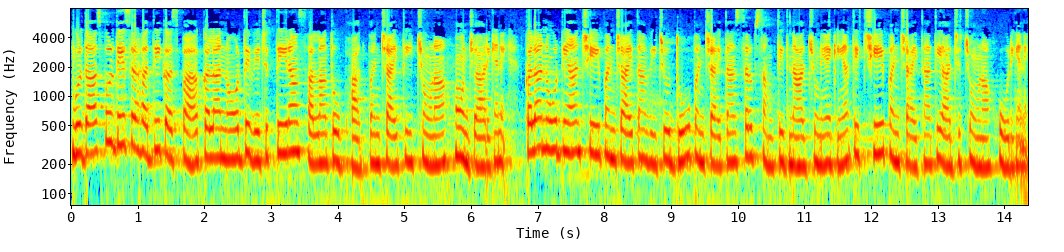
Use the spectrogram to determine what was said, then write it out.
ਗੁਰਦਾਸਪੁਰ ਦੇ ਸਰਹੱਦੀ ਕਸਬਾ ਕਲਾਨੌਰ ਦੇ ਵਿੱਚ 13 ਸਾਲਾਂ ਤੋਂ ਬਾਅਦ ਪੰਚਾਇਤੀ ਚੋਣਾਂ ਹੋਣ ਜਾ ਰਹੀਆਂ ਨੇ। ਕਲਾਨੌਰ ਦੀਆਂ 6 ਪੰਚਾਇਤਾਂ ਵਿੱਚੋਂ 2 ਪੰਚਾਇਤਾਂ ਸਰਬਸੰਮਤੀ ਦੇ ਨਾਲ ਚੁਣੀਆਂ ਗਈਆਂ ਤੇ 6 ਪੰਚਾਇਤਾਂ ਤੇ ਅੱਜ ਚੋਣਾਂ ਹੋ ਰਹੀਆਂ ਨੇ।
